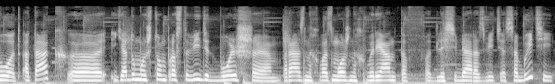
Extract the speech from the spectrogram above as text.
Вот, а так, э, я думаю, что он просто видит больше разных возможных вариантов для себя развития событий,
